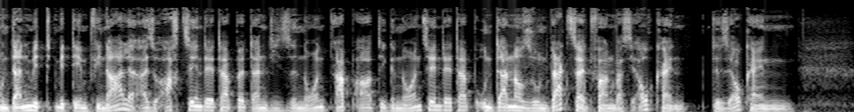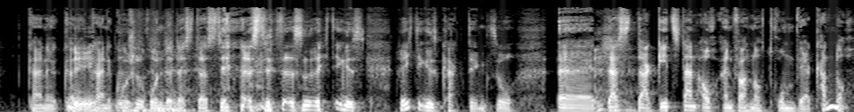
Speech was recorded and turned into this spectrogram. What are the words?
und dann mit, mit dem Finale, also 18. Etappe, dann diese neun, abartige 19. Etappe und dann noch so ein Bergzeitfahren, was ja auch kein, das ist ja auch kein, keine, keine, nee. keine Kuschelrunde. Das, das, das, das, ist ein richtiges, richtiges Kackding. So, äh, das, da geht es dann auch einfach noch drum, wer kann noch?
